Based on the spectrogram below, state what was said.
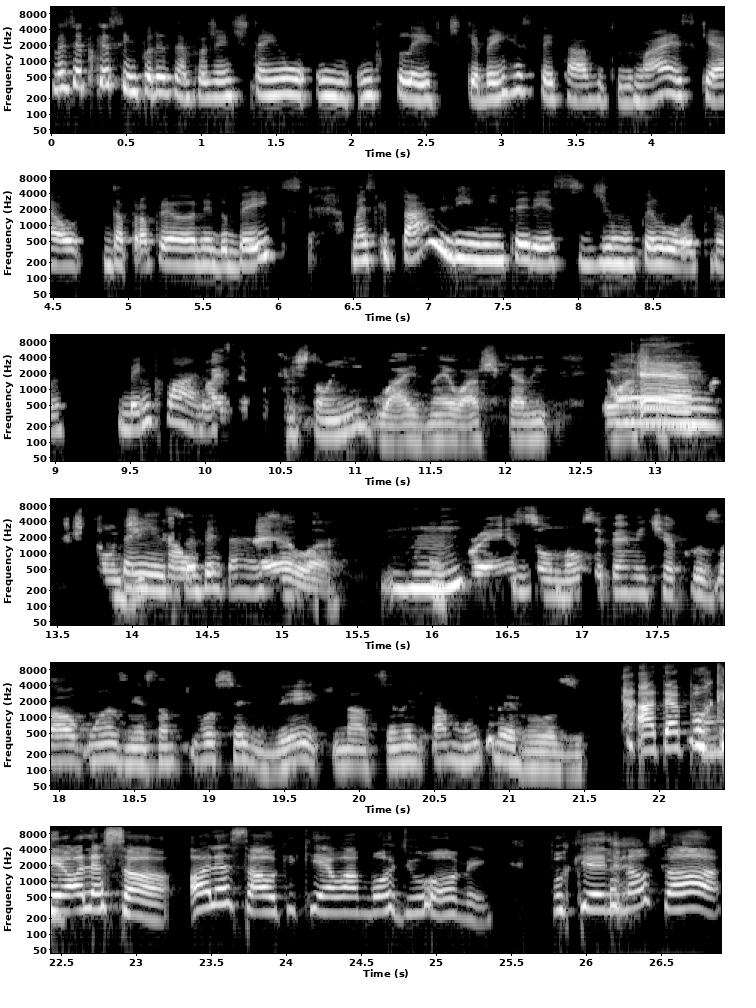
Mas é porque, assim, por exemplo, a gente tem um, um, um flerte que é bem respeitável e tudo mais, que é o da própria Anne e do Bates, mas que tá ali o interesse de um pelo outro. Bem claro. Mas é porque eles estão iguais, né? Eu acho que ali. Eu É, acho que É. uma questão de isso, é verdade. Uhum. O Branson não se permitia cruzar algumas linhas, tanto que você vê que na cena ele tá muito nervoso. Até porque, olha só, olha só o que, que é o amor de um homem. Porque ele não só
